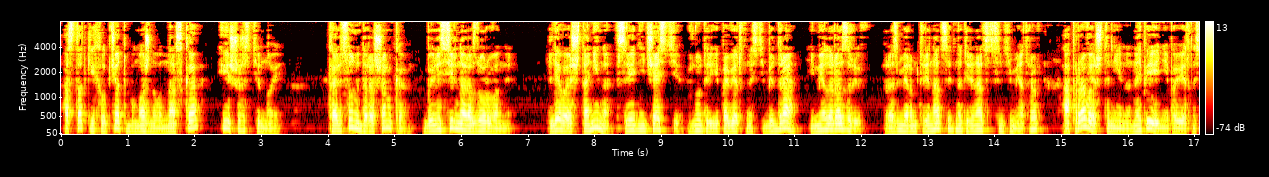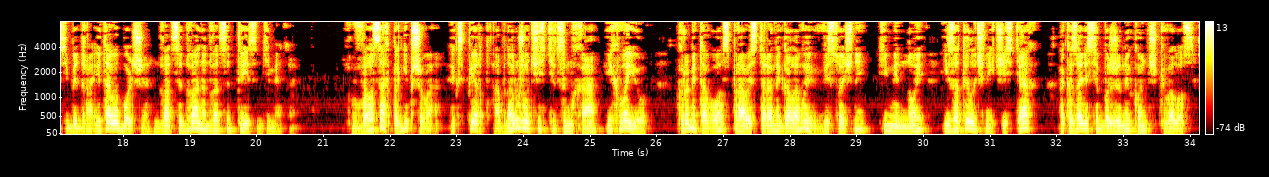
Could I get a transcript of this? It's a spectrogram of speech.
остатки хлопчатобумажного носка и шерстяной. Кальсоны Дорошенко были сильно разорваны. Левая штанина в средней части внутренней поверхности бедра имела разрыв размером 13 на 13 см, а правая штанина на передней поверхности бедра и того больше – 22 на 23 см. В волосах погибшего эксперт обнаружил частицы мха и хвою. Кроме того, с правой стороны головы в височной, теменной и затылочных частях оказались обожжены кончики волос.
